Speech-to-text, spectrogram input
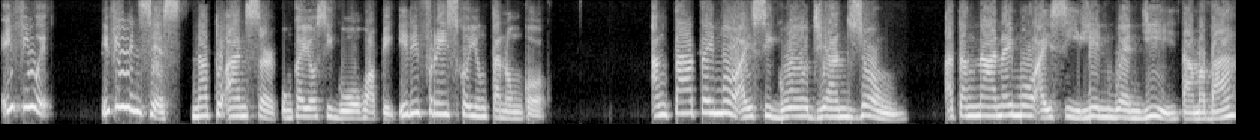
If you if you insist not to answer kung kayo si Guo Huaping, i-rephrase ko yung tanong ko. Ang tatay mo ay si Guo Jianzhong at ang nanay mo ay si Lin Wenyi, tama ba?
